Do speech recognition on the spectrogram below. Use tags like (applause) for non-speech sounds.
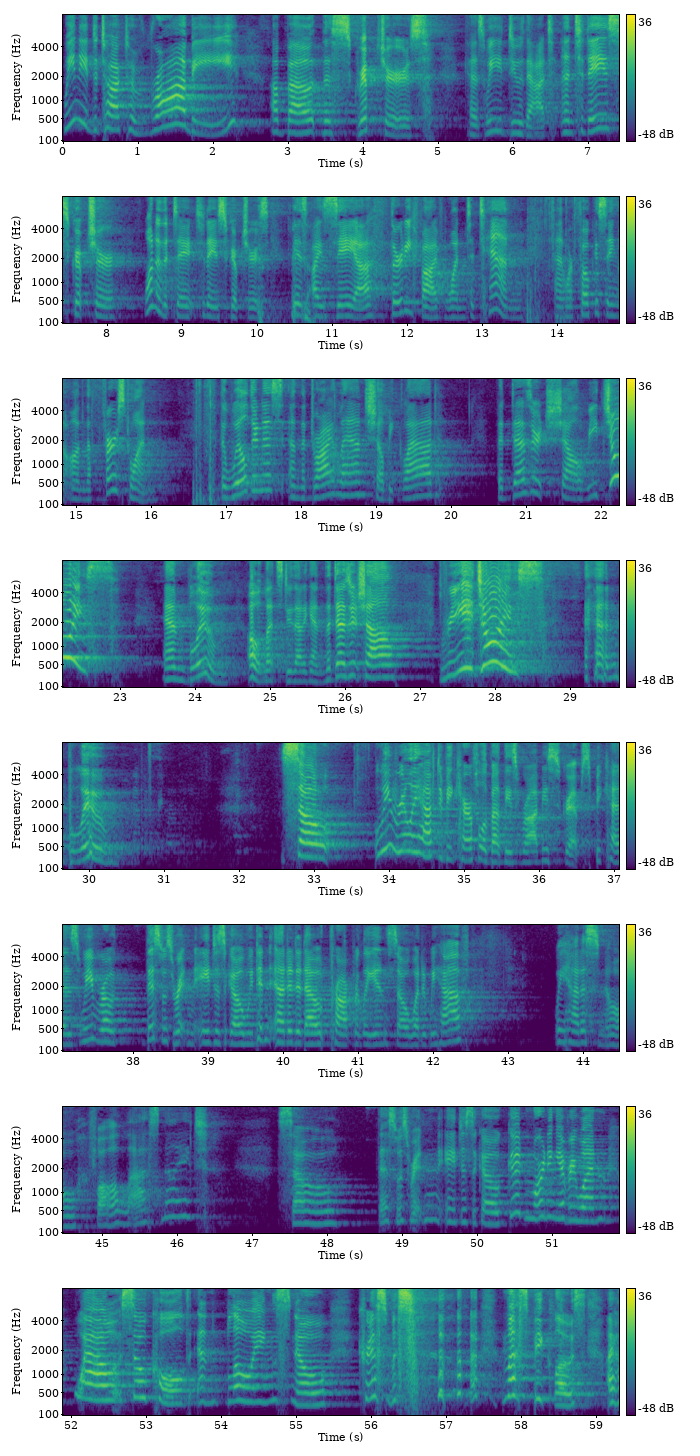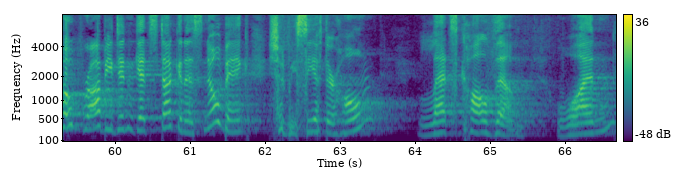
we need to talk to Robbie about the scriptures because we do that. And today's scripture, one of the today's scriptures, is Isaiah 35 1 to 10. And we're focusing on the first one. The wilderness and the dry land shall be glad, the desert shall rejoice and bloom. Oh, let's do that again. The desert shall rejoice and bloom. So we really have to be careful about these Robbie scripts because we wrote, this was written ages ago, and we didn't edit it out properly, and so what did we have? We had a snowfall last night. So this was written ages ago. Good morning, everyone. Wow, so cold and blowing snow. Christmas (laughs) must be close. I hope Robbie didn't get stuck in a snowbank. Should we see if they're home? Let's call them. One,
